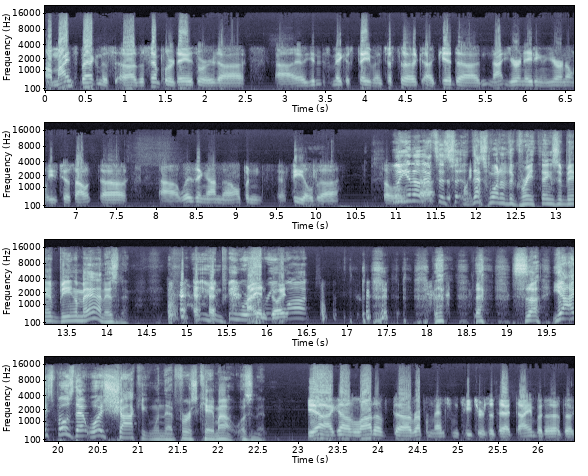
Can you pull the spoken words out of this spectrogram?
Uh, mine's back in the uh, the simpler days where uh, uh, you just make a statement. Just a, a kid uh, not urinating in the urinal. He's just out uh, uh, whizzing on the open field. Uh, so well, you know, that's at a, that's one of the great things of being, being a man, isn't it? you can I wherever you want. So, yeah, I suppose that was shocking when that first came out, wasn't it? yeah. I got a lot of uh, reprimands from teachers at that time, but uh, the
